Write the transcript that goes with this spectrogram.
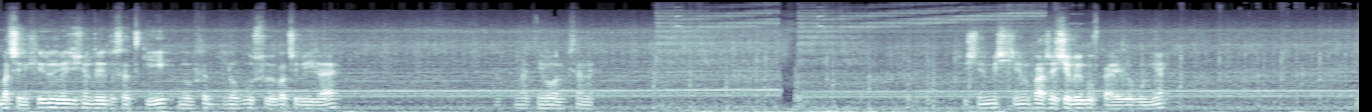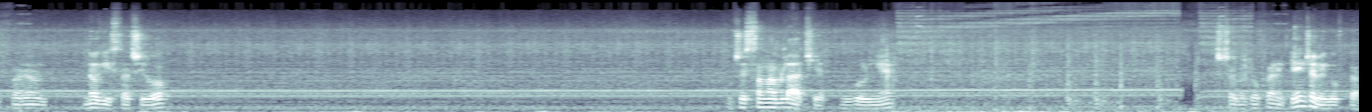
Zobaczymy, 7,20 do setki, do, do 200 zobaczymy ile. Nawet nie było napisane. Ciśniemy, ciśniemy, patrzę się biegówka jest ogólnie. Nogi starczyło. Czysto na blacie ogólnie. Jeszcze biegówka, nie, pięcia biegówka.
